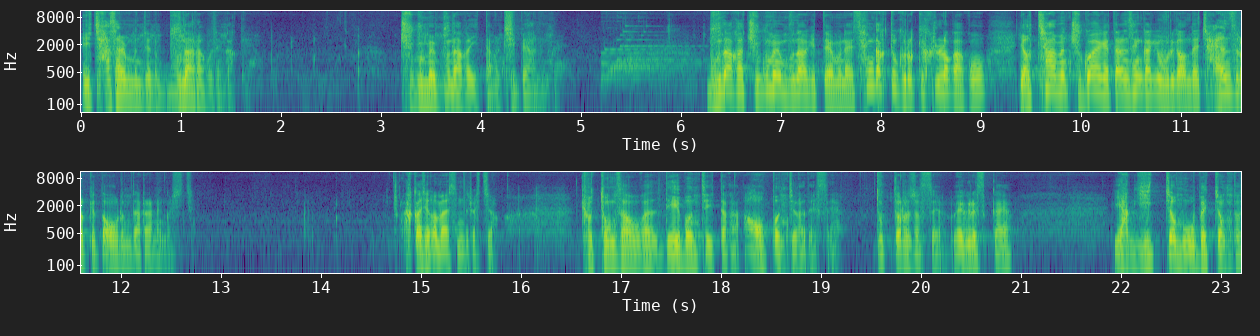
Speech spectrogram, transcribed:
이 자살 문제는 문화라고 생각해요. 죽음의 문화가 이 땅을 지배하는 거예요. 문화가 죽음의 문화이기 때문에 생각도 그렇게 흘러가고 여차하면 죽어야겠다는 생각이 우리 가운데 자연스럽게 떠오른다라는 것이죠. 아까 제가 말씀드렸죠. 교통사고가 네 번째 있다가 아홉 번째가 됐어요. 뚝 떨어졌어요. 왜 그랬을까요? 약 2.5배 정도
